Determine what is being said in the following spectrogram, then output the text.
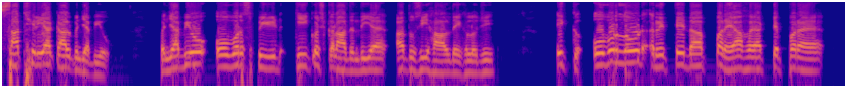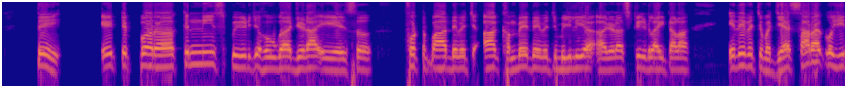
ਸਤਿ ਸ਼੍ਰੀ ਅਕਾਲ ਪੰਜਾਬੀਓ। ਪੰਜਾਬੀਓ ਓਵਰ ਸਪੀਡ ਕੀ ਕੁਛ ਕਰਾ ਦਿੰਦੀ ਹੈ? ਆ ਤੁਸੀਂ ਹਾਲ ਦੇਖ ਲਓ ਜੀ। ਇੱਕ ਓਵਰਲੋਡ ਰੇਤੇ ਦਾ ਭਰਿਆ ਹੋਇਆ ਟਿੱਪਰ ਹੈ ਤੇ ਇਹ ਟਿੱਪਰ ਕਿੰਨੀ ਸਪੀਡ 'ਚ ਹੋਊਗਾ ਜਿਹੜਾ ਇਸ ਫੁੱਟਪਾਥ ਦੇ ਵਿੱਚ ਆ ਖੰਭੇ ਦੇ ਵਿੱਚ ਬਿਜਲੀ ਆ ਜਿਹੜਾ ਸਟਰੀਟ ਲਾਈਟ ਵਾਲਾ, ਇਹਦੇ ਵਿੱਚ ਵੱਜਿਆ ਸਾਰਾ ਕੁਝ ਹੀ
